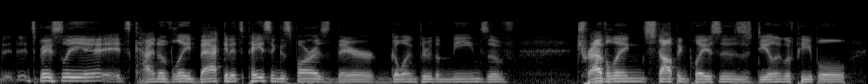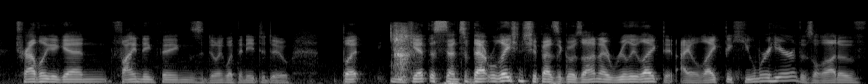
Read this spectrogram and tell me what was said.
it's basically it's kind of laid back in its pacing as far as they're going through the means of traveling, stopping places, dealing with people, traveling again, finding things, doing what they need to do. But you get the sense of that relationship as it goes on. I really liked it. I like the humor here. There's a lot of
